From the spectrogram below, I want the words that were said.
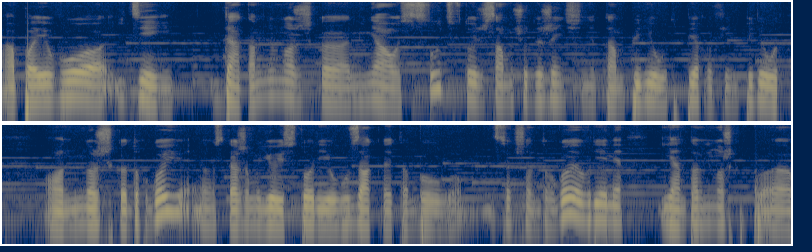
а, по его идее. Да, там немножечко менялась суть в той же самой Чудо-женщине, там период, первый фильм, период, он немножечко другой, э, скажем, ее истории у Зака это был совершенно другое время, и он там немножко э,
